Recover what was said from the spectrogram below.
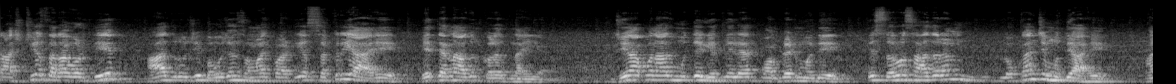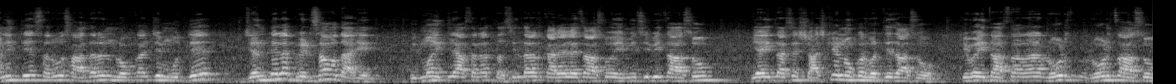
राष्ट्रीय स्तरावरती आज रोजी बहुजन समाज पार्टी सक्रिय आहे हे त्यांना अजून कळत नाही आहे जे आपण आज मुद्दे घेतलेले आहेत पॉम्पलेटमध्ये ते सर्वसाधारण लोकांचे मुद्दे आहेत. आणि ते सर्वसाधारण लोकांचे मुद्दे जनतेला भेडसावत आहेत. मग इथल्या असताना तहसीलदार कार्यालयाचा असो एम ई सी बीचा असो या इथं असे शासकीय नोकर भरतीचा असो किंवा इथं असणारा रोड रोडचा असो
